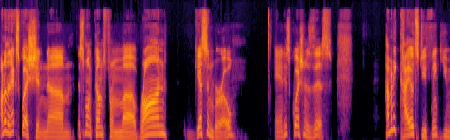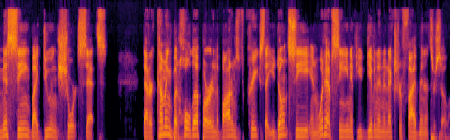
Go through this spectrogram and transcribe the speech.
On to the next question. Um, this one comes from uh, Ron Gessenborough, and his question is this: How many coyotes do you think you miss seeing by doing short sets? that are coming but hold up or in the bottoms of creeks that you don't see and would have seen if you'd given it an extra five minutes or so?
